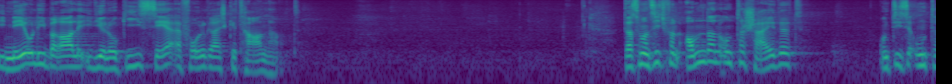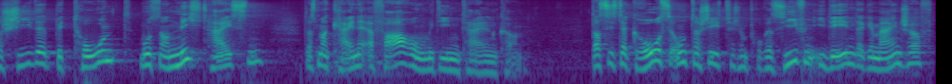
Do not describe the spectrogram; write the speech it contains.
die neoliberale Ideologie sehr erfolgreich getan hat. Dass man sich von anderen unterscheidet und diese Unterschiede betont, muss noch nicht heißen, dass man keine Erfahrung mit ihnen teilen kann. Das ist der große Unterschied zwischen progressiven Ideen der Gemeinschaft,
